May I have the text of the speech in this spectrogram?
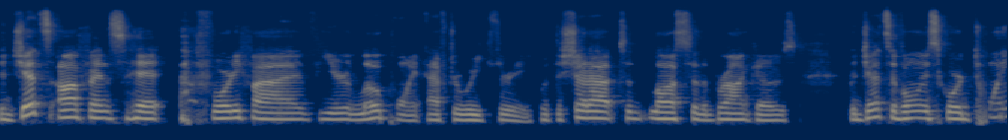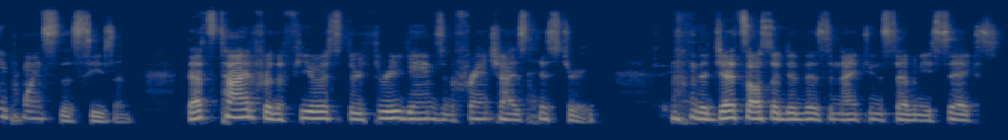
The Jets offense hit a 45 year low point after week three with the shutout to loss to the Broncos. The Jets have only scored 20 points this season. That's tied for the fewest through three games in franchise history. the Jets also did this in 1976.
